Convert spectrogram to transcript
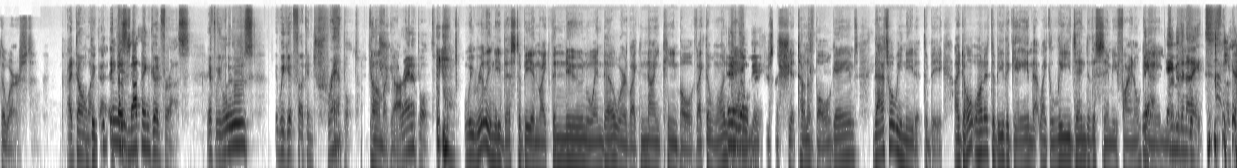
The worst. I don't like the that. It does is, nothing good for us. If we lose, we get fucking trampled. Oh my god, trampled. we really need this to be in like the noon window where like 19 bowl, like the one and game just a shit ton of bowl games. That's what we need it to be. I don't want it to be the game that like leads into the semifinal yeah, game. Game of the night. yeah.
